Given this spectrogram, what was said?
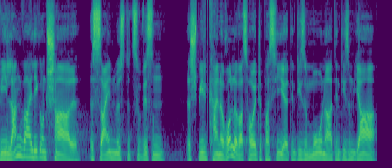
Wie langweilig und schal es sein müsste zu wissen, es spielt keine Rolle, was heute passiert, in diesem Monat, in diesem Jahr.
